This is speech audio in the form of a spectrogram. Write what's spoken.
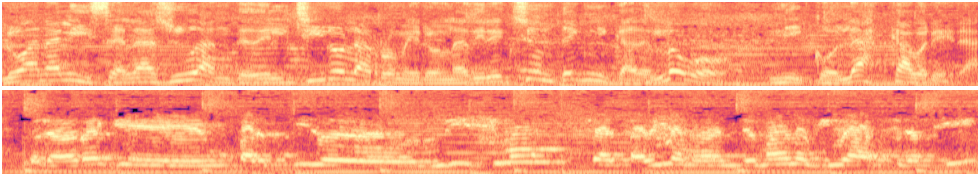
Lo analiza el ayudante del Chirola Romero en la dirección técnica del Lobo, Nicolás Cabrera. La verdad que un partido durísimo, ya sabíamos de antemano que iba a ser así.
